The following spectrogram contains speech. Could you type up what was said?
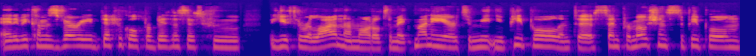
And it becomes very difficult for businesses who used to rely on that model to make money or to meet new people and to send promotions to people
